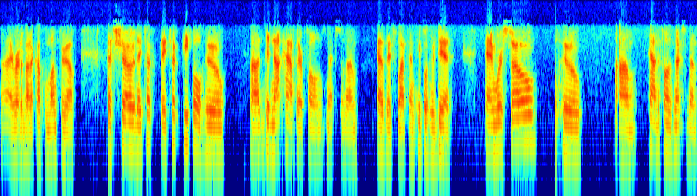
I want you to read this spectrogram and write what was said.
I read about a couple months ago that showed they took they took people who uh, did not have their phones next to them as they slept, and people who did. And we're so who um, had the phones next to them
